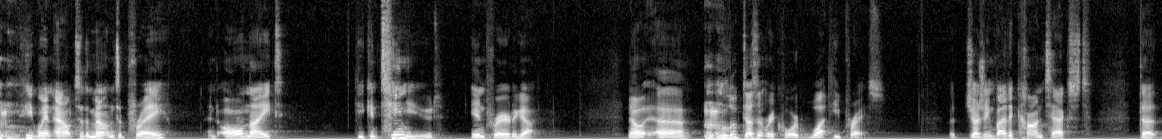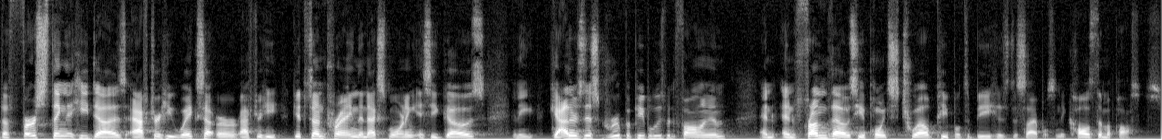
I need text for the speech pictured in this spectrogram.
he went out to the mountain to pray, and all night he continued in prayer to God. Now, uh, Luke doesn't record what he prays, but judging by the context, the, the first thing that he does after he wakes up or after he gets done praying the next morning is he goes and he gathers this group of people who's been following him. And, and from those, he appoints 12 people to be his disciples, and he calls them apostles.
